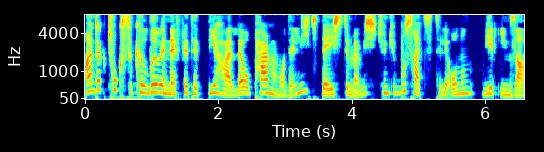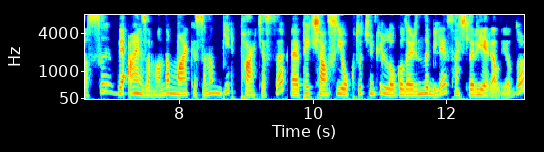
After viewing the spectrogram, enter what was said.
ancak çok sıkıldığı ve nefret ettiği halde o perma modelini hiç değiştirmemiş. Çünkü bu saç stili onun bir imzası ve aynı zamanda markasının bir parçası. Ee, pek şansı yoktu çünkü logolarında bile saçları yer alıyordu.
